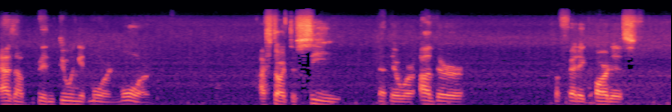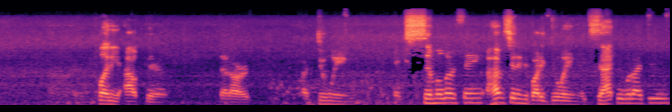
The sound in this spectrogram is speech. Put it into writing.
as I've been doing it more and more, I start to see that there were other prophetic artists, uh, plenty out there that are are doing a similar thing. I haven't seen anybody doing exactly what I do,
